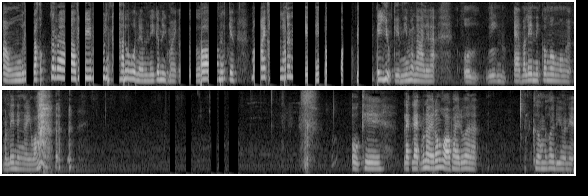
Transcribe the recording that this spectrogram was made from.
เอาแล้วก็กราบที่ผู้ชมท่านดูในวันนี้ก็มีไมค์รอบนึงเกมไมค์คลาสนั่นเองก็ไปอยู่เกมนี้มานานเลยนะเออแอบมาเล่นนี่ก็งงๆอะมันเล่นยังไงวะโอเคแหลกๆไปหน่อยต้องขออภัยด้วยนะ เครื่องไม่ค่อยดีวันนี้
